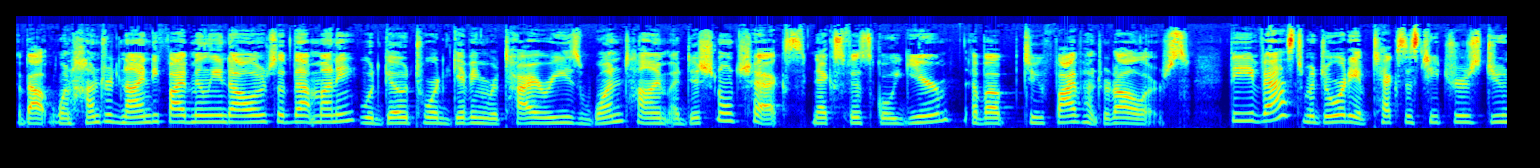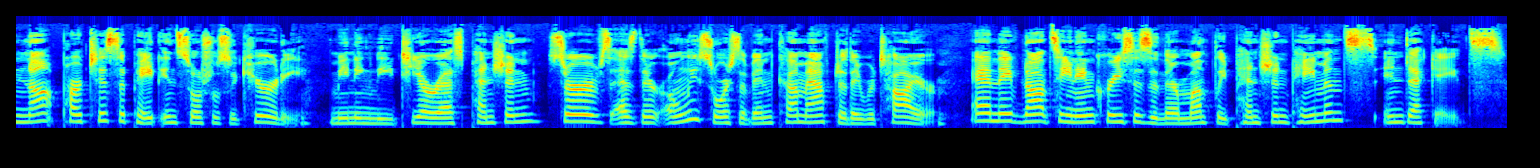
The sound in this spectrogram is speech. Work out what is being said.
About $195 million of that money would go toward giving retirees one time additional checks next fiscal year of up to $500. The vast majority of Texas teachers do not participate in Social Security, meaning the TRS pension serves as their only source of income after they retire, and they've not seen increases in their monthly pension payments in decades.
